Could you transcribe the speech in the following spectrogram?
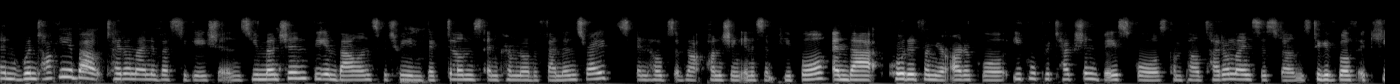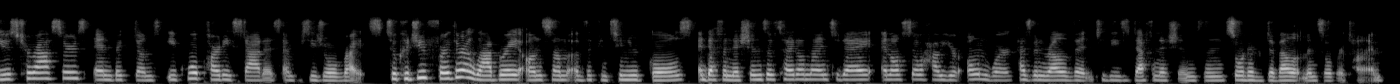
And when talking about Title IX investigations, you mentioned the imbalance between victims and criminal defendants' rights in hopes of not punishing innocent people, and that, quoted from your article, equal protection based goals compel Title IX systems to give both accused harassers and victims equal party status and procedural rights. So, could you further elaborate on some of the continued goals and definitions of Title IX today, and also how your own work has been relevant to these definitions and sort of developments over time?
